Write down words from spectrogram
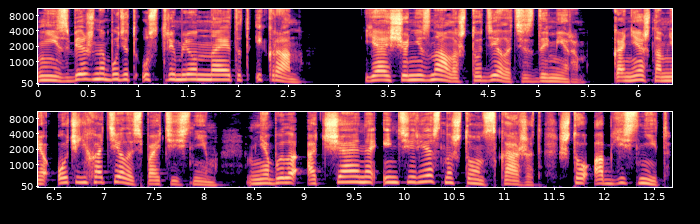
неизбежно будет устремлен на этот экран. Я еще не знала, что делать с Демиром. Конечно, мне очень хотелось пойти с ним. Мне было отчаянно интересно, что он скажет, что объяснит,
